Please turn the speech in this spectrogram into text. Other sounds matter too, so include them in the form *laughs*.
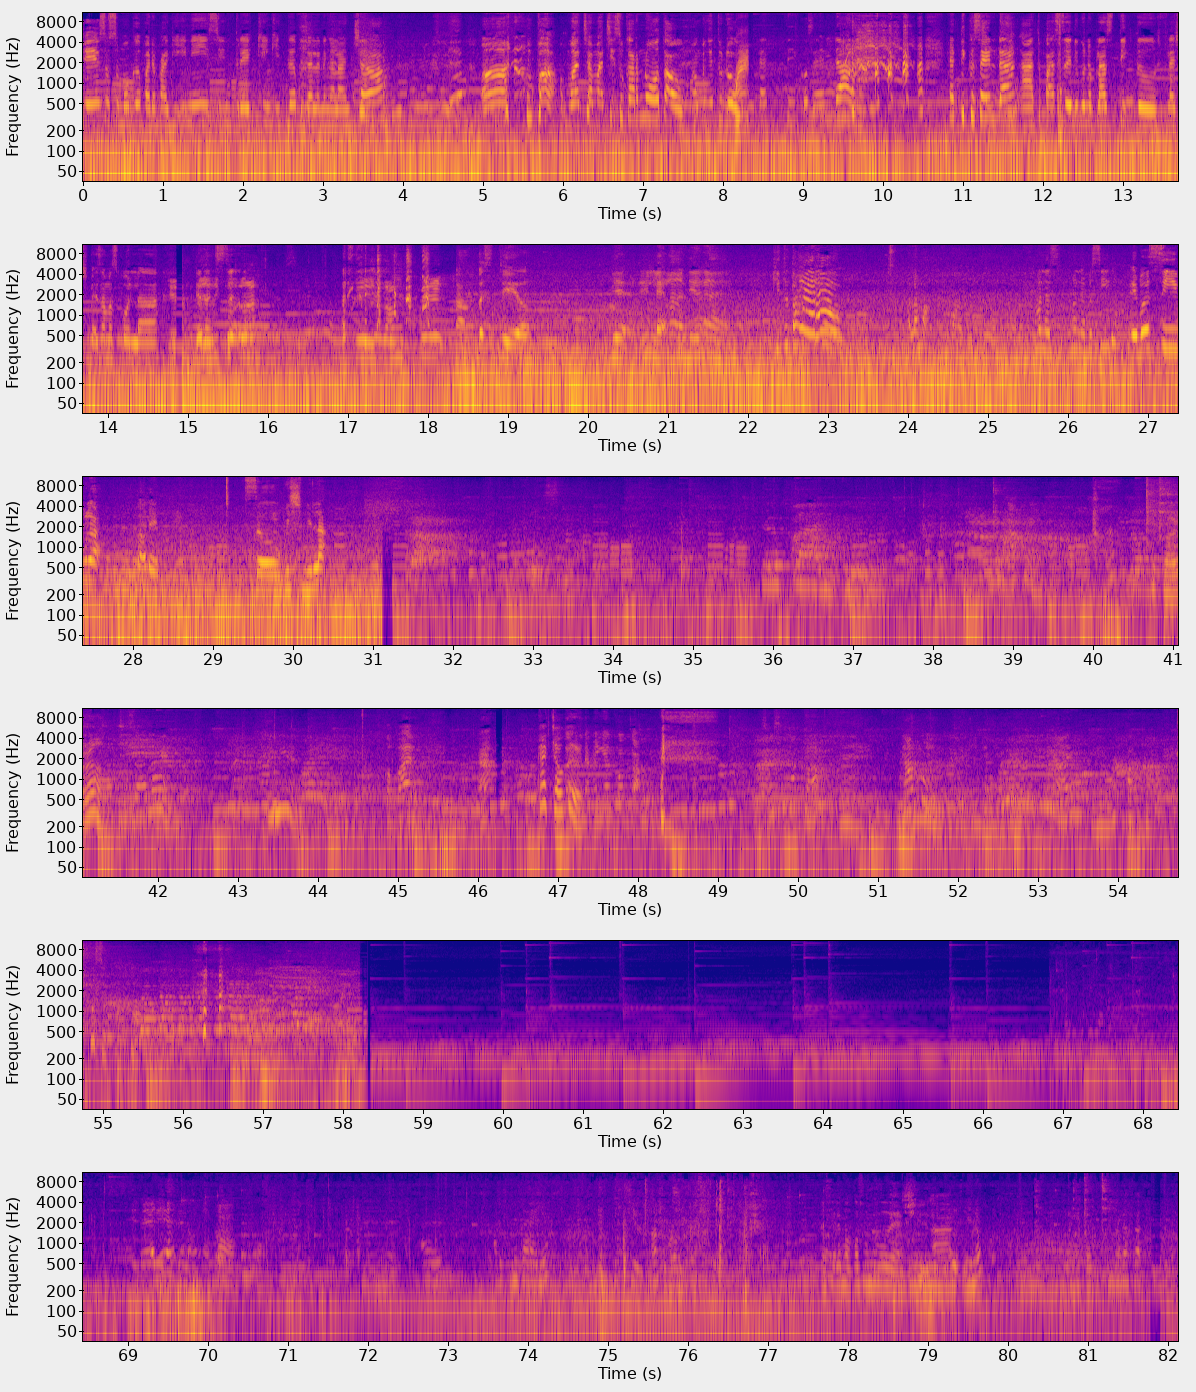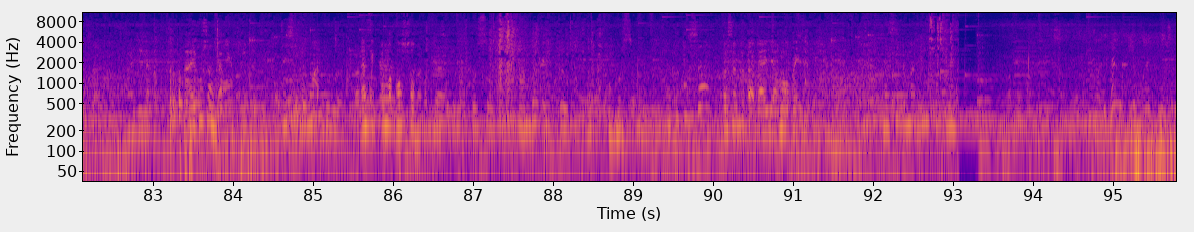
Okay, so semoga pada pagi ini scene trekking kita berjalan dengan lancar. Ah, *laughs* nampak macam makcik Soekarno tau, orang punya tudung. Hati ku sendang. *laughs* Hati ke sendang, ah terpaksa dia guna plastik tu, flashback sama sekolah. Dia rasa *laughs* tu. Ah, but still, Dia relax lah dia kan. kita tak tahu. Alamak. Mana mana besi tu? Eh bersih pula. Tak boleh. So wish me luck. Sekarang. Kapan? Ha? Kacau ke? Nak panggil aku kakak? Nama? Kakak. Khusus kakak. Nasi lemak 02 kan? Ah, minum? Bagi kopi je lah kak. Aja lah. Nak air kosong tak? Nasi lemak dua. Nasi lemak kosong. Kosong. Sambal dan kosong. Kosong. Kosong tu tak ada ayam. Oh, baiklah. Nasi lemak dua. Nasi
